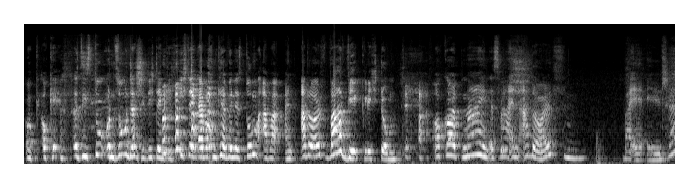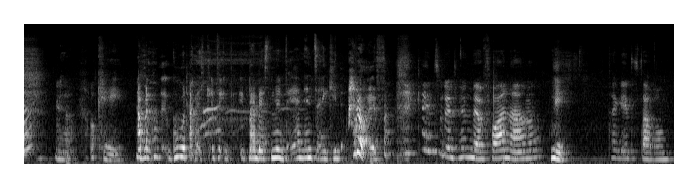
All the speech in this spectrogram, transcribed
Okay, okay, siehst du, und so unterschiedlich denke ich. Ich denke einfach, ein Kevin ist dumm, aber ein Adolf war wirklich dumm. Oh Gott, nein, es war ein Adolf. War er älter? Ja. Okay, aber gut, aber ich, beim besten Willen, wer nennt sein Kind Adolf? Kennst du den Film Der Vorname? Nee. Da geht es darum.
